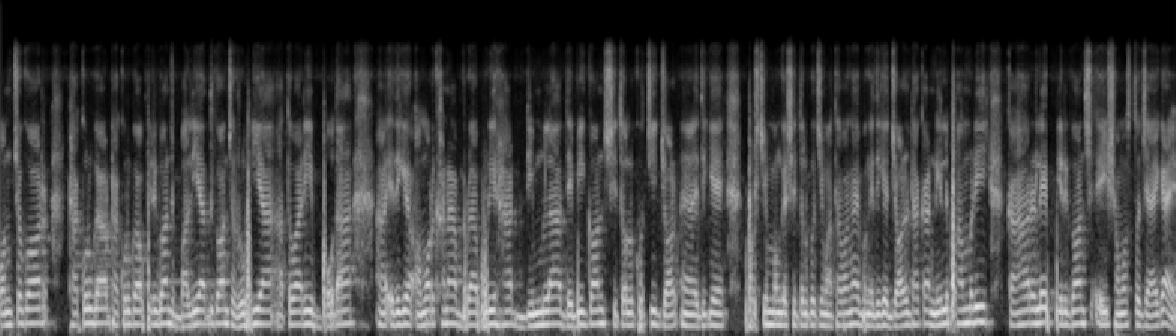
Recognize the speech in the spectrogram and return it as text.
পঞ্চগড়, ঠাকুরগাঁও ঠাকুরগাঁও, পীরগঞ্জ, বালিয়াতগঞ্জ, রুহিয়া, আতোয়ারি, বোদা এদিকে অমরখানা, বুড়াবুড়িহাট, ডিমলা, দেবীগঞ্জ, শীতলকুচি, জল এদিকে পশ্চিমবঙ্গের শীতলকুচি মাথাভাঙা এবং এদিকে জলঢাকা, নীলফামরি, কাহারলে, পীরগঞ্জ এই সমস্ত জায়গায়।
